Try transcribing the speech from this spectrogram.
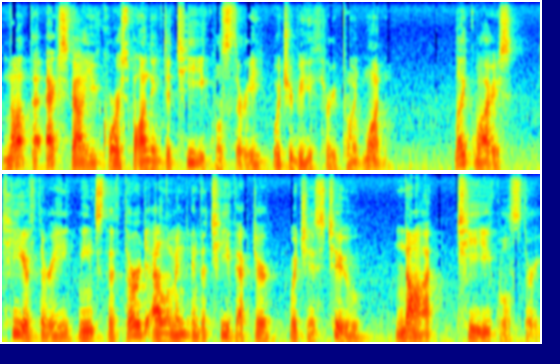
not the x value corresponding to t equals 3, which would be 3.1. Likewise, t of 3 means the third element in the t vector, which is 2, not t equals 3.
